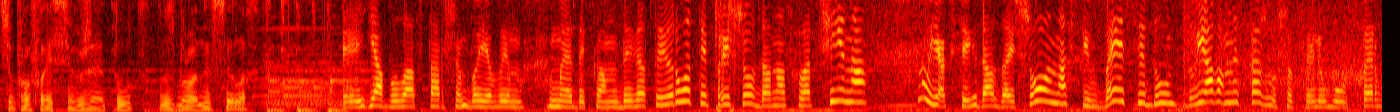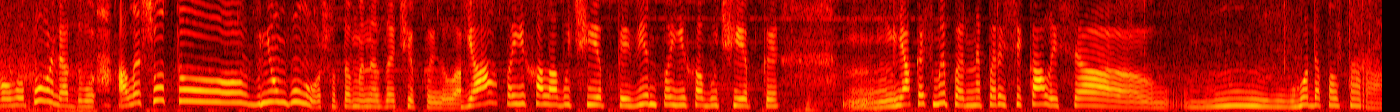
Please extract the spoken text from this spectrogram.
цю професію вже тут, в Збройних силах. Е, Я була старшим бойовим медиком 9-ї роти. Прийшов до нас хлопчина. Ну, як завжди, зайшов на співбесіду. Ну, я вам не скажу, що це любов з першого погляду, але що то в ньому було, що то мене зачепило. Я поїхала в учебки, він поїхав в учебки. Якось ми не пересікалися ну, года полтора.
